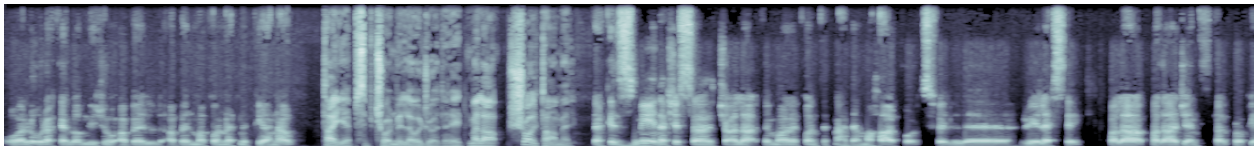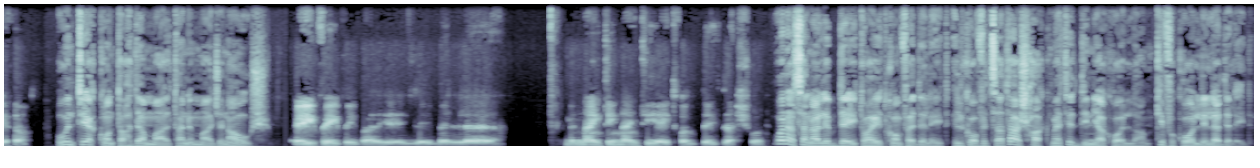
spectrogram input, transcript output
u allura kellhom jiġu qabel qabel ma konna qed nippjanaw. Tajjeb, sibt xogħol mill-ewwel Jordan Aid, mela xogħol tagħmel? Dak iż-żmien għax issa ċċaqlaqt imma kont qed naħdem ma' Harcourts fil-real estate. bħala aġent tal-proprjetà. U inti jekk kont taħdem Malta nimmaġina hux? Iva, iva, iva, minn 1998 kont bdejt daxxol. Wara sena li bdejtu ħajtkom f'Adelaide, il-COVID-19 ħakmet id-dinja kollha, kif ukoll lil Adelaide.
